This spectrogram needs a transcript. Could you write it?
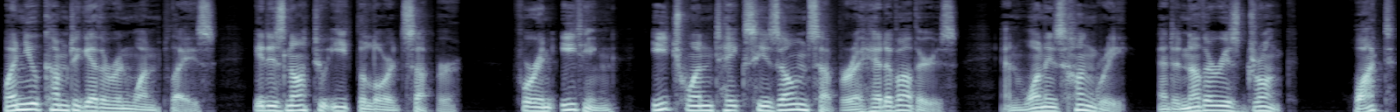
when you come together in one place, it is not to eat the Lord's Supper. For in eating, each one takes his own supper ahead of others, and one is hungry, and another is drunk. What?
